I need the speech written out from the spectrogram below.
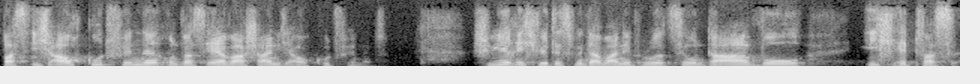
was ich auch gut finde und was er wahrscheinlich auch gut findet. Schwierig wird es mit der Manipulation da, wo ich etwas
